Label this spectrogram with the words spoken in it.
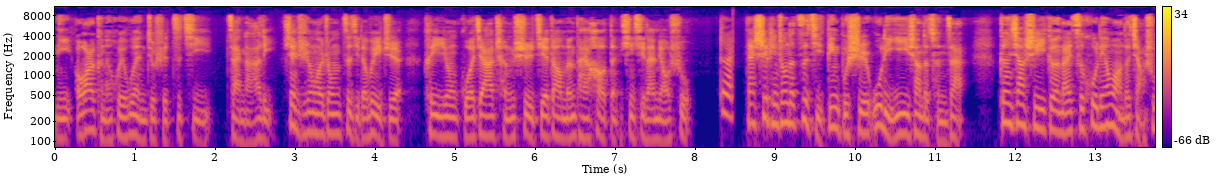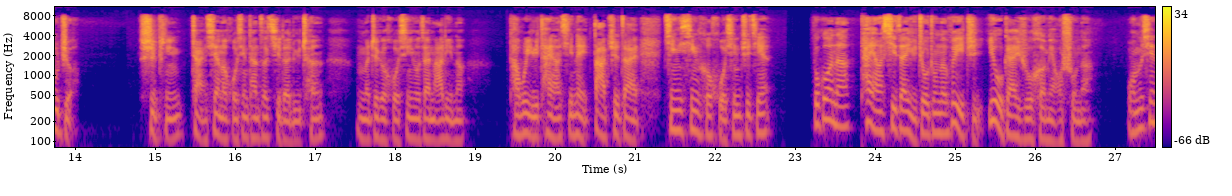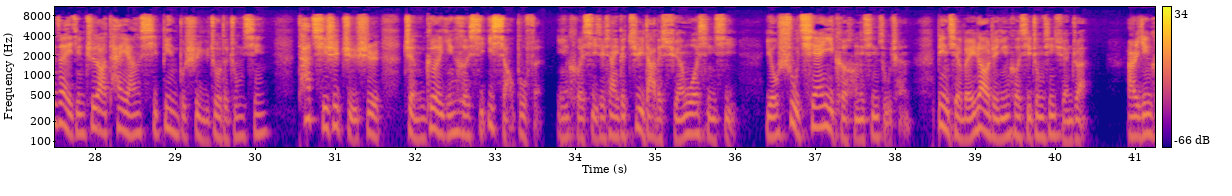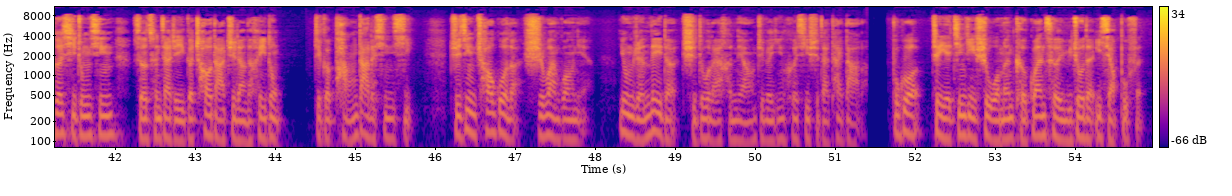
你偶尔可能会问，就是自己在哪里？现实生活中，自己的位置可以用国家、城市、街道、门牌号等信息来描述。对，但视频中的自己并不是物理意义上的存在，更像是一个来自互联网的讲述者。视频展现了火星探测器的旅程。那么，这个火星又在哪里呢？它位于太阳系内，大致在金星和火星之间。不过呢，太阳系在宇宙中的位置又该如何描述呢？我们现在已经知道，太阳系并不是宇宙的中心，它其实只是整个银河系一小部分。银河系就像一个巨大的漩涡星系，由数千亿颗恒星组成，并且围绕着银河系中心旋转。而银河系中心则存在着一个超大质量的黑洞。这个庞大的星系，直径超过了十万光年。用人类的尺度来衡量，这个银河系实在太大了。不过，这也仅仅是我们可观测宇宙的一小部分。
